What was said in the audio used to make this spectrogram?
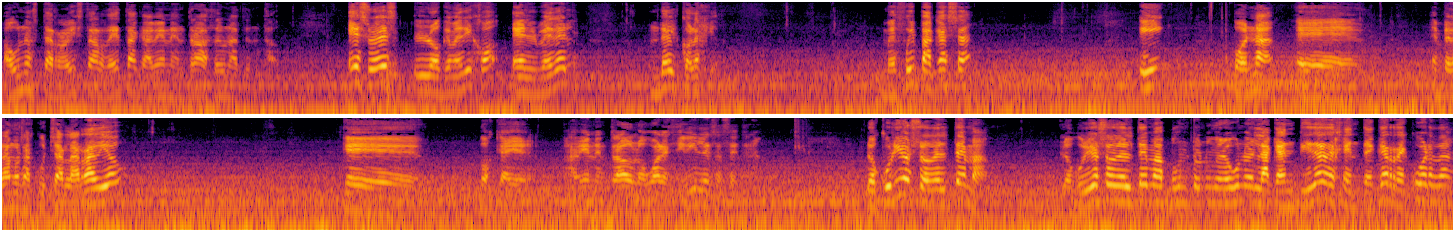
a unos terroristas de ETA que habían entrado a hacer un atentado. Eso es lo que me dijo el bedel del colegio. Me fui para casa y pues nada, eh, empezamos a escuchar la radio que pues que habían entrado los guardias civiles, etcétera. Lo curioso del tema, lo curioso del tema, punto número uno, es la cantidad de gente que recuerda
